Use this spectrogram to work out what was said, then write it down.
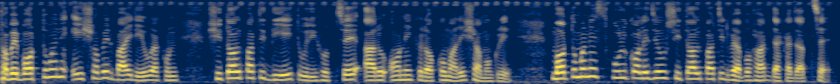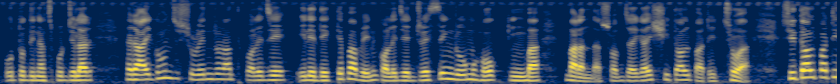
তবে বর্তমানে এইসবের বাইরেও এখন শীতল পাটি দিয়েই তৈরি হচ্ছে আরও অনেক রকমারি সামগ্রী। বর্তমানে স্কুল কলেজেও শীতল পাটির ব্যবহার দেখা যাচ্ছে। উত্তর দিনাজপুর জেলার রায়গঞ্জ সুরেন্দ্রনাথ কলেজে এলে দেখতে পাবেন কলেজের ড্রেসিং রুম হোক কিংবা বারান্দা, সব জায়গায় শীতল পাটির ছোঁয়া। শীতল পাটি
